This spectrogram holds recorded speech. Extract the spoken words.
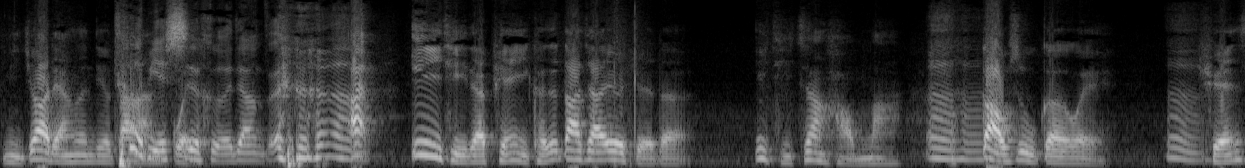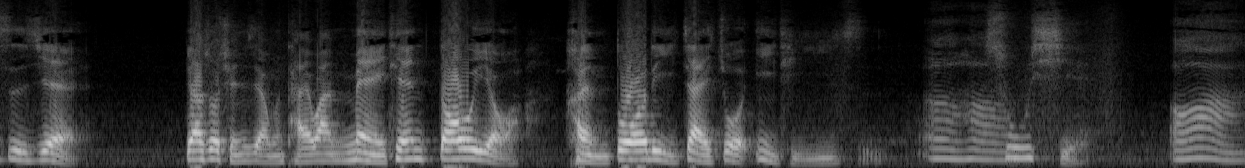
你就要量身定做，特别适合这样子。啊，异体的便宜，可是大家又觉得异体这样好吗？嗯。告诉各位，嗯，全世界，不要说全世界，我们台湾每天都有很多例在做异体移植，嗯哼，输血。哦啊！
